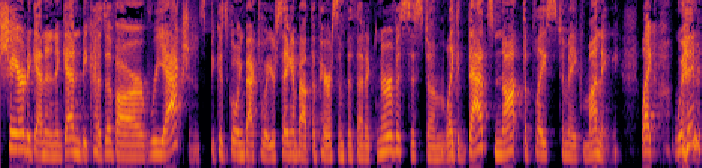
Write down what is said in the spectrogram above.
shared again and again because of our reactions because going back to what you're saying about the parasympathetic nervous system like that's not the place to make money. Like when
